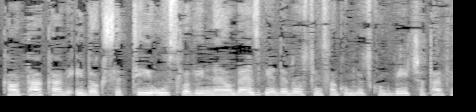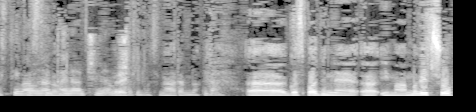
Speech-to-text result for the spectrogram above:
kao takav i dok se ti uslovi ne obezbijede dostojim svakog ljudskog bića, taj festival, Festival na taj način ne može... Prekinut, naravno. Da. E, gospodine e, Imamoviću, e,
